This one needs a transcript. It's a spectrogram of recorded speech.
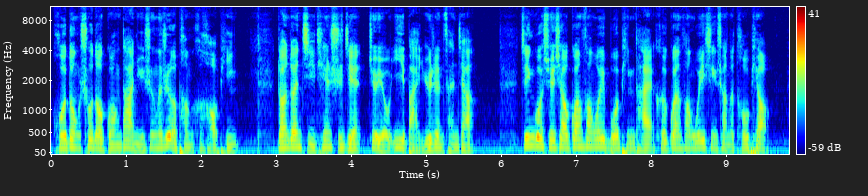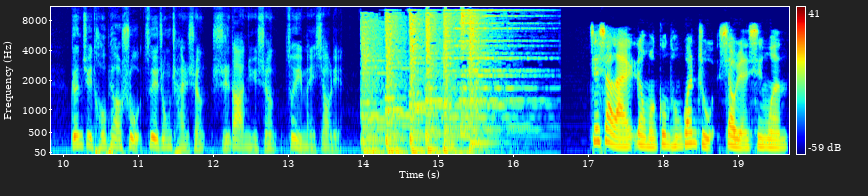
活动受到广大女生的热捧和好评，短短几天时间就有一百余人参加。经过学校官方微博平台和官方微信上的投票。根据投票数，最终产生十大女生最美笑脸。接下来，让我们共同关注校园新闻。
